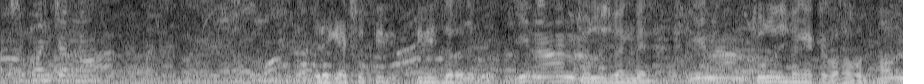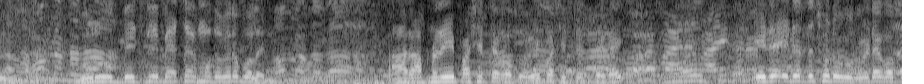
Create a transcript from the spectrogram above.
একশো পঞ্চান্ন। এটা কি একশো তিরিশ ধরা যাবে? জি না না। চল্লিশ ভাঙবেন চল্লিশ ভেঙে একটা কথা বলেন। হবে না গরু বেচলে বেচার মতো করে বলেন। আর আপনার এই পাশেরটা কত? এই পাশেরটা দেখাই। এটা এটা তো ছোট গরু এটা কত?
